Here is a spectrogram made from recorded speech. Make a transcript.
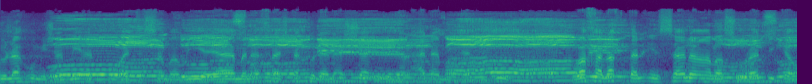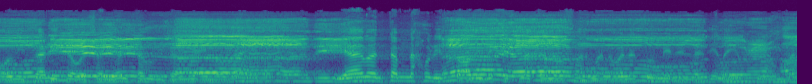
والمسجود له من جميع القوات السماوية يا من أخرجت كل الأشياء من العدم إلى الوجود. وخلقت الإنسان على صورتك ومثالك وزينته بجميع المواهب يا من تمنح للطالب حكمة وفهما ولا تهمل الذين يخطئون بل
